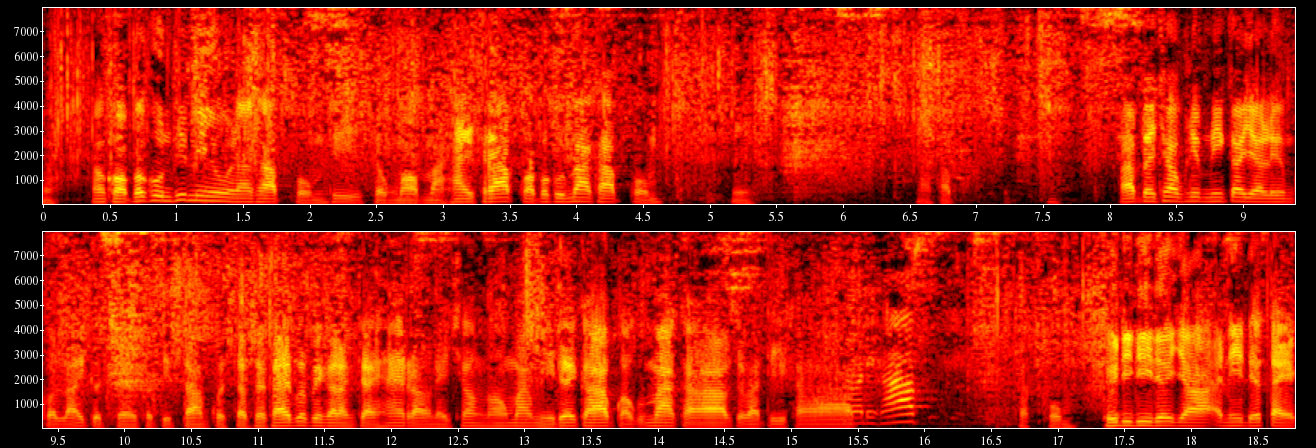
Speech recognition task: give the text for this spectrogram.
นะขอขอบพระคุณพี่มิวนะครับ ผมที่ส่งมอบมาให้ครับ ขอบพระคุณมากครับ ผมนี่นะครับ ครับถ้าชอบคลิปนี้ก็อย่าลืมกดไลค์กดแชร์กดติดตามกด subscribe เพื่อเป็นกำลังใจให้เราในช่องน้องมากมีด้วยครับ ขอบคุณมากครับ สวัสดีครัสบวัสดีครับ ครับผม ถือดีๆเลยอยาอันนี้เดี๋ยวแตก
